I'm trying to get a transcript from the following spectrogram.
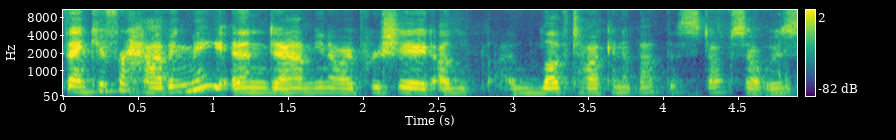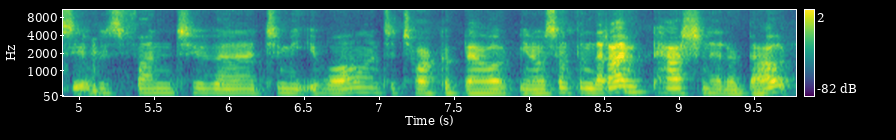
thank you for having me, and um, you know I appreciate. I, I, love talking about this stuff, so it was it was fun to uh, to meet you all and to talk about you know something that I'm passionate about.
